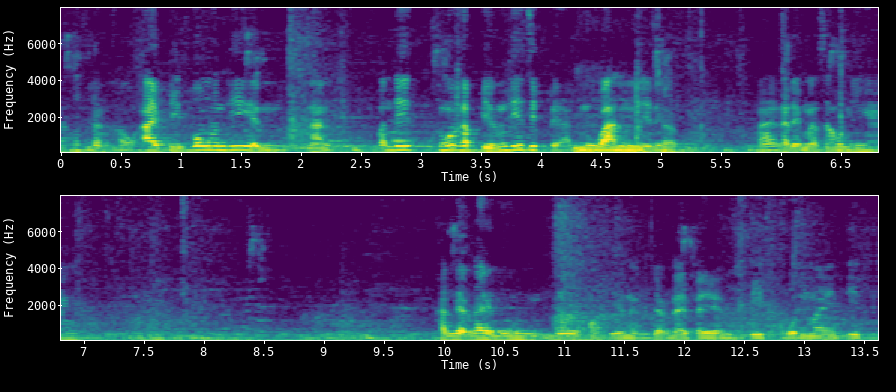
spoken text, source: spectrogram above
ทั้งเขาไอ้ปิดวงวันที่นั่น วันที่สมมติกับปิดวันที่สิบแปดหมู่วันนี่นี่ ครับ มากกับเด็กมาเศร้ามีง่ายคันอยากได้มุ่นมุ่นหอดเดียวหนึ่งอยากได้ไปติดขนไม้ติดเพ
